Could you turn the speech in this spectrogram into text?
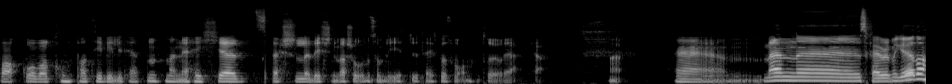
bakoverkompatibiliteten, men jeg har ikke special edition-versjonen som blir gitt ut til Xbox One, tror jeg. Ja. Nei. Eh, men eh, Skyrim er gøy, da.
